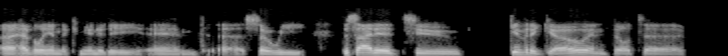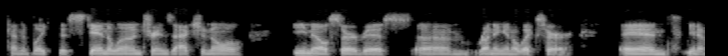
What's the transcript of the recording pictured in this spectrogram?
uh, heavily in the community. And uh, so we decided to give it a go and built a kind of like this standalone transactional email service um, running in Elixir. And, you know,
